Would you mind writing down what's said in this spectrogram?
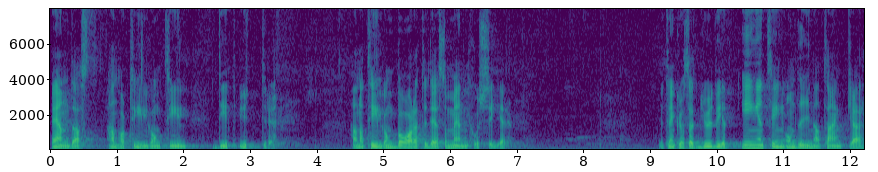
endast han har tillgång till ditt yttre. Han har tillgång bara till det som människor ser. Vi tänker oss att Gud vet ingenting om dina tankar,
